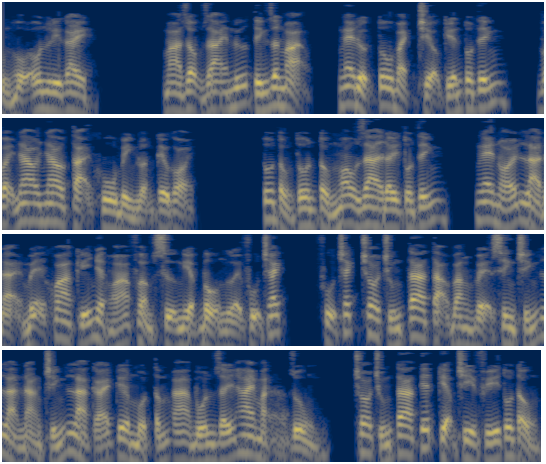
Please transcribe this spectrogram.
ủng hộ ôn ly gay. Mà rộng rãi nữ tính dân mạng, nghe được tô bạch triệu kiến tôn tĩnh, vậy nao nhao tại khu bình luận kêu gọi. Tôn tổng tôn tổng mau ra đây tôn tĩnh, nghe nói là đại mễ khoa ký nhật hóa phẩm sự nghiệp bộ người phụ trách phụ trách cho chúng ta tạo băng vệ sinh chính là nàng chính là cái kia một tấm a 4 giấy hai mặt dùng, cho chúng ta tiết kiệm chi phí tôn tổng.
